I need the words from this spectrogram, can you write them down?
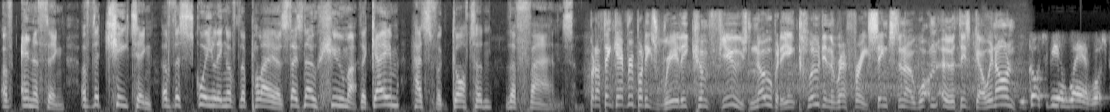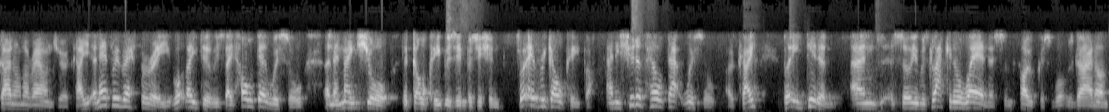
of anything, of the cheating, of the squealing of the players. There's no humour. The game has forgotten the fans. But I think everybody's really confused. Nobody, including the referee, seems to know what on earth is going on. You've got to be aware of what's going on around you, okay? And every referee, what they do is they hold their whistle and they make sure the goalkeeper's in position for every goalkeeper. And he should have held that whistle, okay? But he didn't. And so he was lacking awareness and focus of what was going on.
